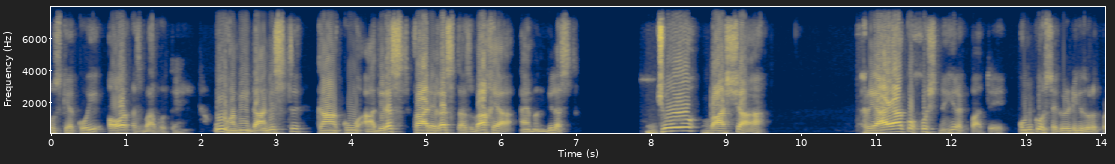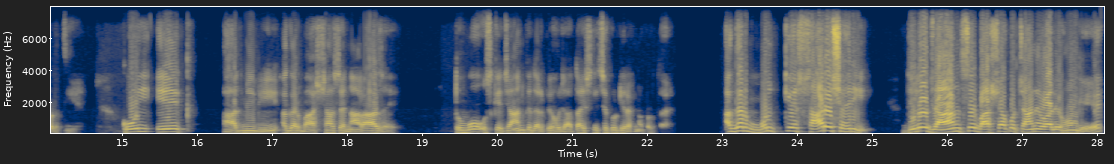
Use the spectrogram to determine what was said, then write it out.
اس کے کوئی اور اسباب ہوتے ہیں۔ او ہمی دانست کانکو عادلست، فارغست از واقعہ، ایمن دلست۔ جو بادشاہ رعایا کو خوش نہیں رکھ پاتے، ان کو سیکورٹی کی ضرورت پڑتی ہے۔ کوئی ایک آدمی بھی اگر بادشاہ سے ناراض ہے، تو وہ اس کے جان کے در پہ ہو جاتا ہے، اس لیے سیکورٹی رکھنا پڑتا ہے۔ اگر ملک کے سارے شہری دل و جان سے بادشاہ کو چاہنے والے ہوں گے،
